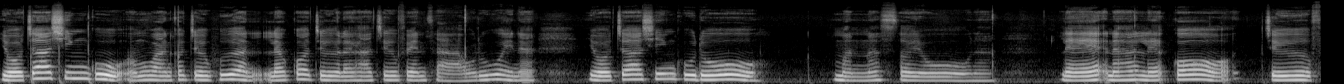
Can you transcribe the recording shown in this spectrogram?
โยจ้าชิงกูเมื่อวานเขาเจอเพื่อน แล้วก็เจออะไรคะ เจอแฟนสาวด้วยนะโยจ้าชิงกูโด มันนัสโยนะ และนะคะและก็เจอแฟ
